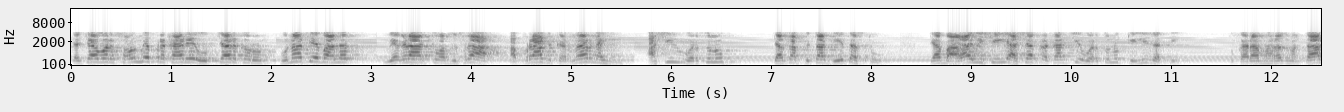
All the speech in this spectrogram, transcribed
त्याच्यावर सौम्य प्रकारे उपचार करून पुन्हा ते बालक वेगळा किंवा दुसरा अपराध करणार नाही अशी वर्तणूक त्याचा पिता देत असतो. त्या बाळाविषयी अशा प्रकारची वर्तणूक केली जाते. तुकाराम महाराज म्हणतात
